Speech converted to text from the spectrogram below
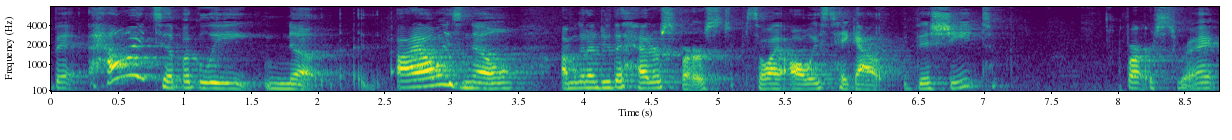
but how I typically know, I always know I'm gonna do the headers first. So I always take out this sheet first, right?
